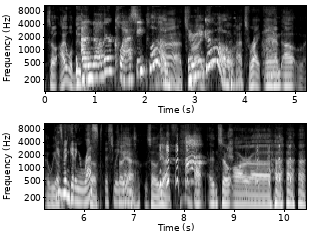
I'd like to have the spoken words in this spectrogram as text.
so I will do that. Another classy plug. That's there right. you go. That's right. And uh, we He's have, been getting rest so- this So yeah, so yeah, Our- and so our uh,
